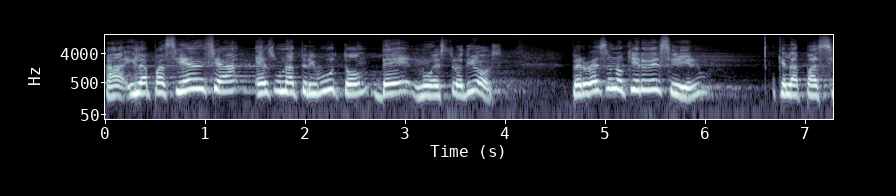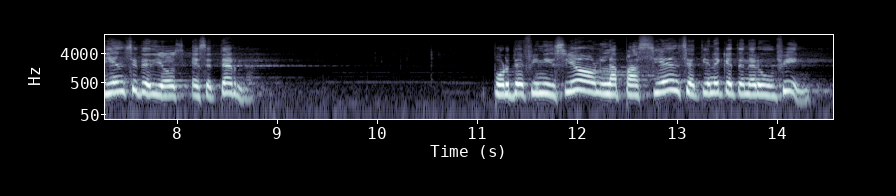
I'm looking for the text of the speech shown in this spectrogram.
Ah, y la paciencia es un atributo de nuestro Dios. Pero eso no quiere decir que la paciencia de Dios es eterna. Por definición, la paciencia tiene que tener un fin.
